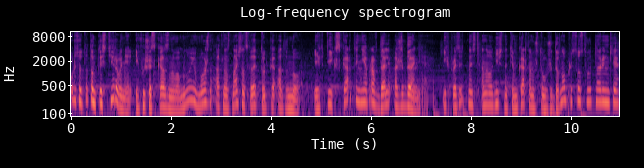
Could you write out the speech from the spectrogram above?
По результатам тестирования и вышесказанного мною можно однозначно сказать только одно. RTX карты не оправдали ожидания. Их производительность аналогична тем картам, что уже давно присутствуют на рынке,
